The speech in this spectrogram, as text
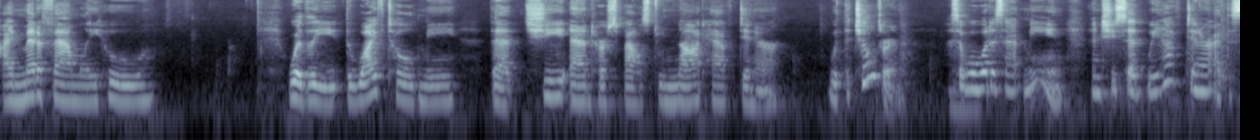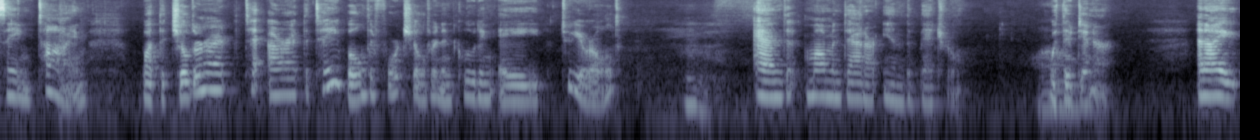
I met a family who where the the wife told me that she and her spouse do not have dinner with the children. I said, "Well, what does that mean?" And she said, "We have dinner at the same time, but the children are at the, are at the table. They're four children, including a two-year-old, mm. and mom and dad are in the bedroom wow. with their dinner." And I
